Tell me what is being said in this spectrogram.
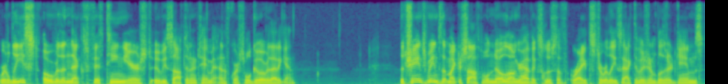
released over the next 15 years to Ubisoft Entertainment. And of course, we'll go over that again. The change means that Microsoft will no longer have exclusive rights to release Activision Blizzard games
